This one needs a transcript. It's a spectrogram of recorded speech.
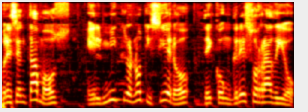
Presentamos el micro noticiero de Congreso Radio.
